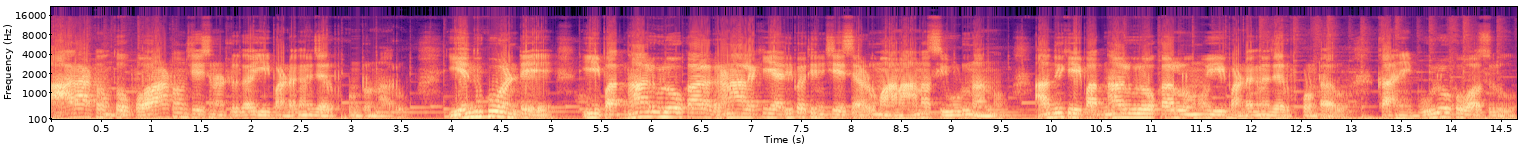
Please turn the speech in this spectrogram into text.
ఆరాటంతో పోరాటం చేసినట్లుగా ఈ పండుగను జరుపుకుంటున్నారు. ఎందుకు అంటే ఈ పద్నాలుగు లోకాల గ్రహణాలకి అధిపతిని చేశాడు మా నాన్న శివుడు నన్ను. అందుకే పద్నాలుగు లోకాల్లోనూ ఈ పండుగను జరుపుకుంటారు. కానీ భూలోకవాసులు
